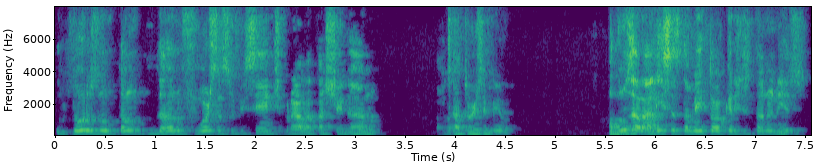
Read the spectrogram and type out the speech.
Os touros não estão dando força suficiente para ela estar tá chegando aos 14 mil. Alguns analistas também estão acreditando nisso.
